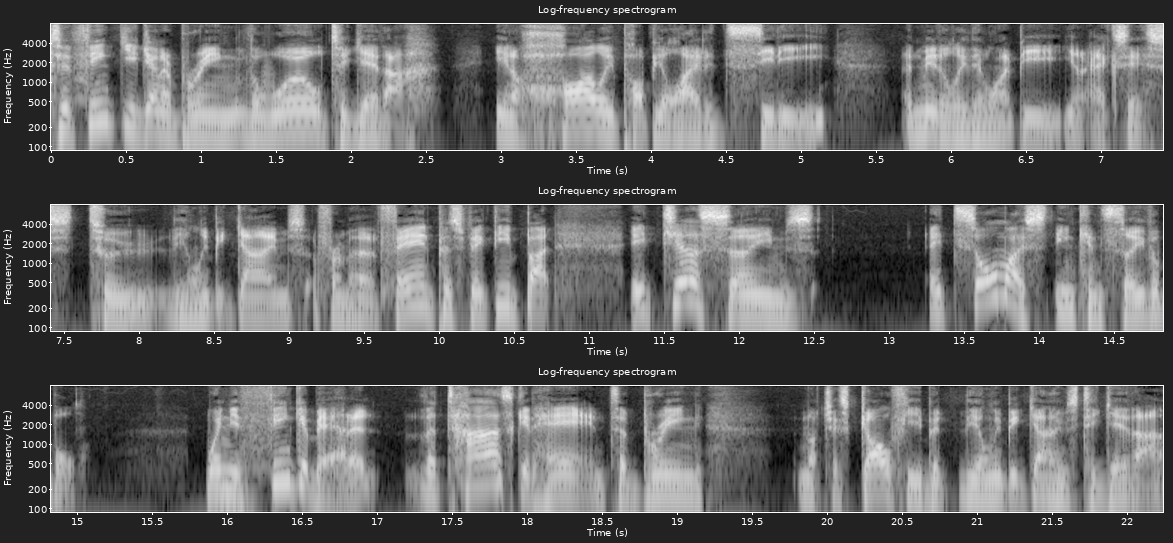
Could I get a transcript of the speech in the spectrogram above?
to think you're going to bring the world together in a highly populated city. Admittedly, there won't be you know access to the Olympic Games from a fan perspective, but it just seems it's almost inconceivable when you mm. think about it. The task at hand to bring not just golf here, but the Olympic Games together.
